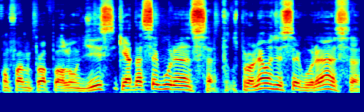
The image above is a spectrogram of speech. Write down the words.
conforme o próprio Alon disse, que é da segurança. Os problemas de segurança,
